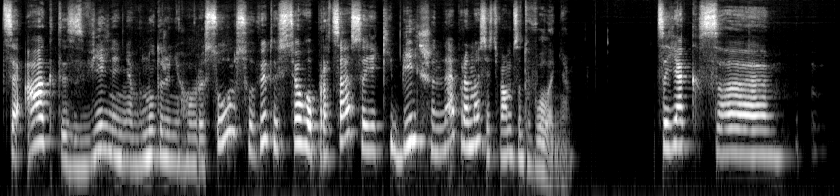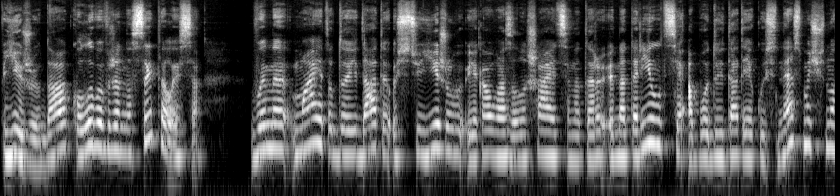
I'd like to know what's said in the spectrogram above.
Це акти звільнення внутрішнього ресурсу від ось цього процесу, які більше не приносять вам задоволення. Це як з е, їжею, да? коли ви вже наситилися, ви не маєте доїдати ось цю їжу, яка у вас залишається на тарілці, або доїдати якусь несмачну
